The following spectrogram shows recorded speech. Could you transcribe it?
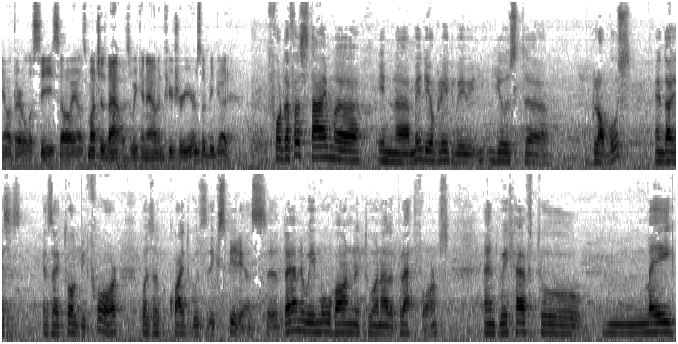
you know what they're able to see. So you know, as much of that as we can have in future years would be good. For the first time uh, in uh, MeteoGrid, we used uh, Globus, and as, as I told before, was a quite good experience. Uh, then we move on to another platforms, and we have to make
